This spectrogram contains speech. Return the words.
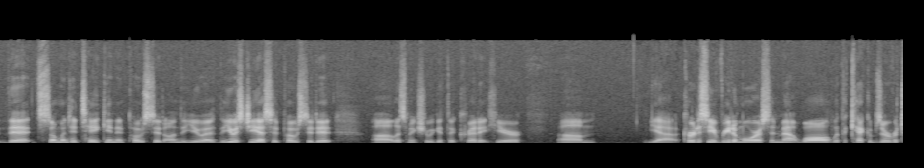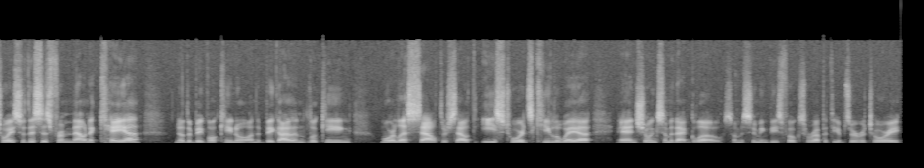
that someone had taken and posted on the US. The USGS had posted it. Uh, let's make sure we get the credit here. Um, yeah, courtesy of Rita Morris and Matt Wall with the Keck Observatory. So this is from Mauna Kea, another big volcano on the Big Island, looking more or less south or southeast towards Kilauea and showing some of that glow. So I'm assuming these folks were up at the observatory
